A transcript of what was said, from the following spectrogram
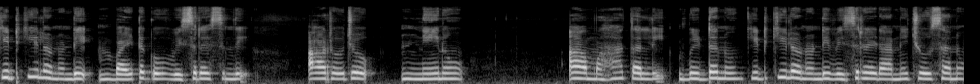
కిటికీల నుండి బయటకు విసిరేసింది. ఆ రోజు నేను ఆ మహాతల్లి బిడ్డను కిటికీలో నుండి విసిరేయడాన్ని చూశాను.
